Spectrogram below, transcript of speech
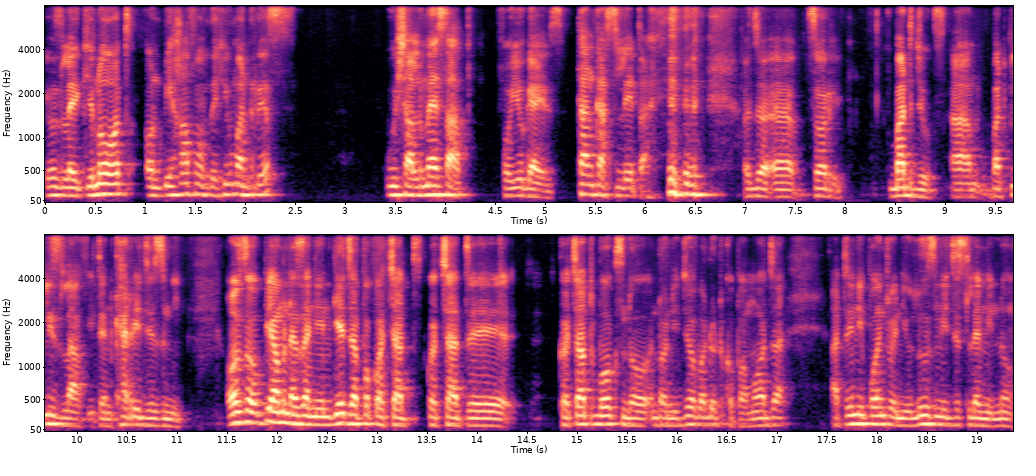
He was like you know what? On behalf of the human race we shall mess up for you guys. Thank us later. Uh, sorry. Bad jokes. Um, but please laugh. It encourages me. Also pia mnaweza ni engage hapo kwa chat kwa chat eh, kwa chat box ndo, ndo nijua bado tuko pamoja. At any point when you lose me just let me know.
